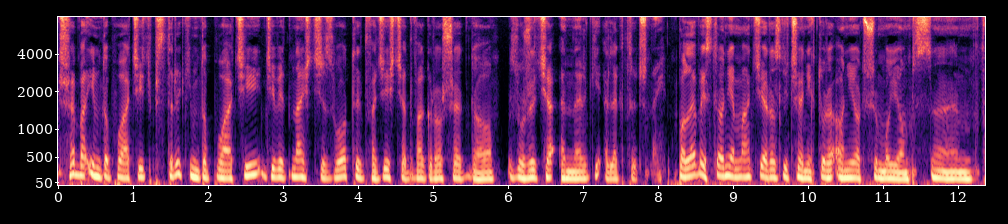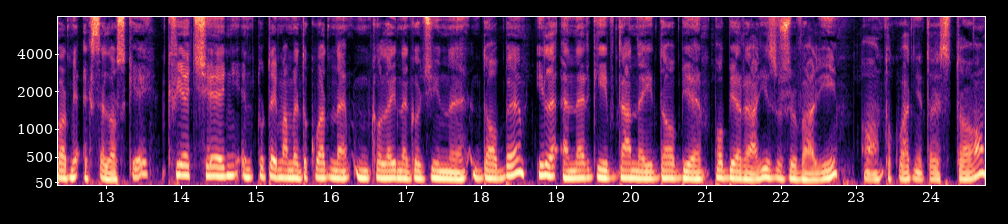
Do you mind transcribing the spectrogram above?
Trzeba im dopłacić, pstryk im dopłaci 19 zł 22 grosze do zużycia energii elektrycznej. Po lewej stronie macie rozliczenie, które oni otrzymują w formie excelowskiej. Kwiecień, tutaj mamy dokładne kolejne godziny doby, ile energii w danej dobie pobierali, zużywali. O, dokładnie to jest to.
